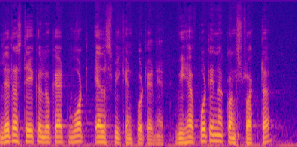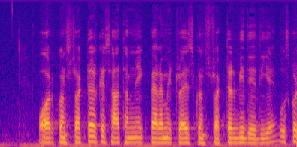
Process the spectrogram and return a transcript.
let us take a look at what else we can put in it we have put in a constructor और कंस्ट्रक्टर के साथ हमने एक पैरामीटराइज कंस्ट्रक्टर भी दे दिया है उसको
